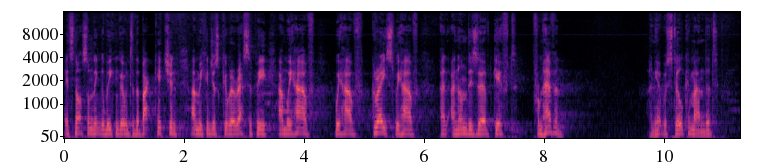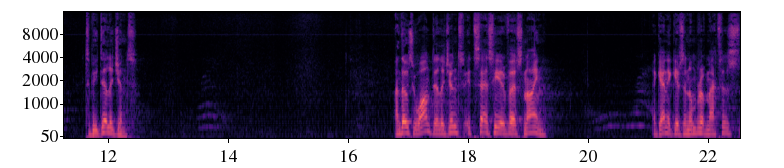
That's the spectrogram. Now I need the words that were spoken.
It's not something that we can go into the back kitchen and we can just give a recipe and we have, we have grace, we have an, an undeserved gift from heaven. And yet we're still commanded to be diligent. And those who aren't diligent, it says here, verse 9. Again, it gives a number of matters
